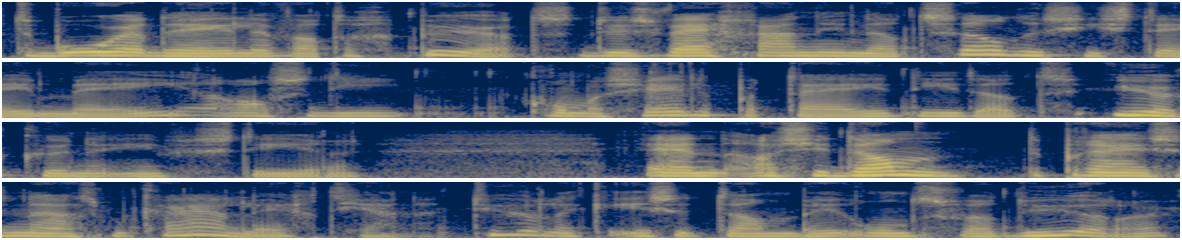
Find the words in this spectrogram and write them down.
te beoordelen wat er gebeurt. Dus wij gaan in datzelfde systeem mee als die commerciële partijen die dat uur kunnen investeren. En als je dan de prijzen naast elkaar legt, ja, natuurlijk is het dan bij ons wat duurder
